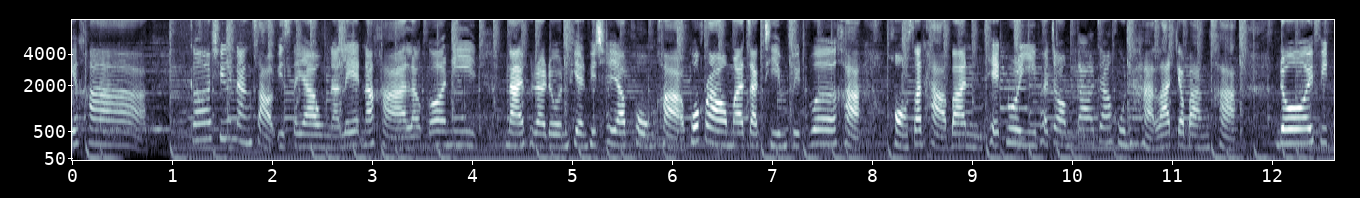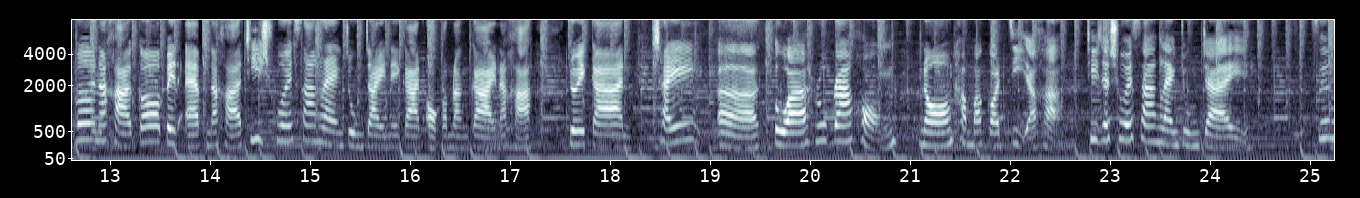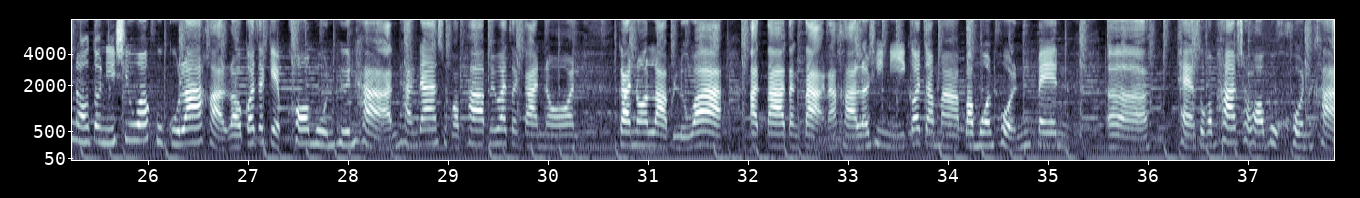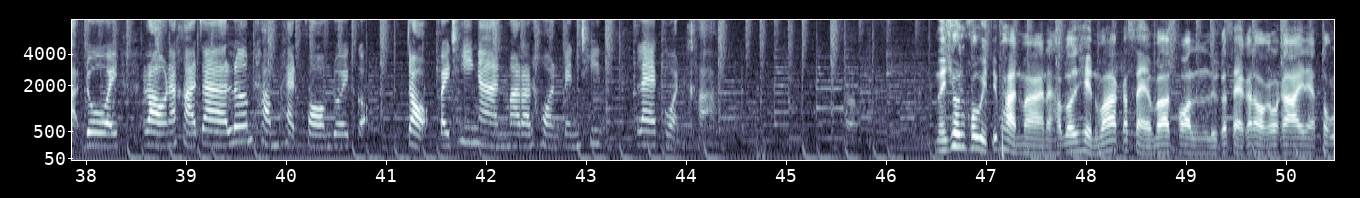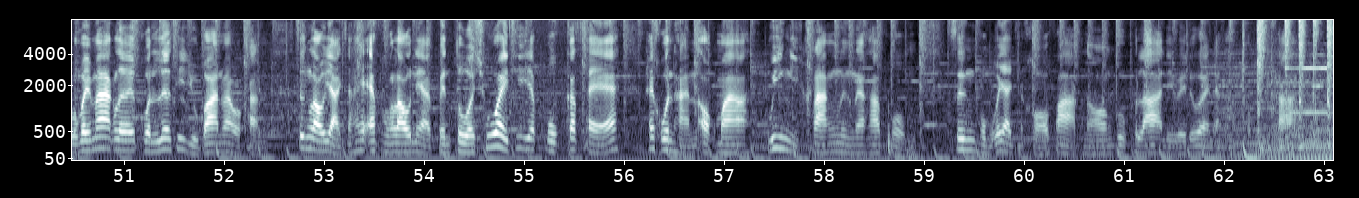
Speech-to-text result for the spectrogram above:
ดีค่ะ ก็ชื่อนางสาวอิสยาอุณาเลศนะคะ แล้วก็นี่นายพระดลเพียรพิชยพงศ์ค่ะ พวกเรามาจากทีมฟิตเวอร์ค่ะ ของสถาบันเทคโนโลยีพระจอมเกล้าเจ้าคุณทหารราชกระบังค่ะ โดยฟิตเวอร์นะคะก็เป็นแอปนะคะที่ช่วยสร้างแรงจูงใจในการออกกำลังกายนะคะ โดยการใช้ตัวรูปร่างของน้องธรรมกอจิอะค่ะ ที่จะช่วยสร้างแรงจูงใจ ซึ่งน้องตัวนี้ชื่อว่าคูกูล่าค่ะ เราก็จะเก็บข้อมูลพื้นฐานทางด้านสุขภาพไม่ว่าจะการนอน การนอนหลับหรือว่าอัตราต่างๆนะคะ แล้วทีนี้ก็จะมาประมวลผลเป็นแผนสุขภาพเฉพาะบุคคลค่ะ โดยเรานะคะจะเริ่มทำแพลตฟอร์ม โดยเจาะไปที่งานมาราธอนเป็นที่แรกก่อนค่ะ ในช่วงโควิดที่ผ่านมานะครับเราจะเห็นว่ากระแสมาราธอนหรือกระแสการออกกำลังกายเนี่ยตกลงไปมากเลยคนเลือกที่อยู่บ้านมากกว่ากัน ซึ่งเราอยากจะให้แอปของเราเนี่ยเป็นตัวช่วยที่จะปลุกกระแสให้คนหันออกมาวิ่งอีกครั้งหนึ่งนะครับผมซึ่งผมก็อยากจะขอฝากน้องกูคูล่านี้ไว้ด้วยนะครับขอบคุณครับ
